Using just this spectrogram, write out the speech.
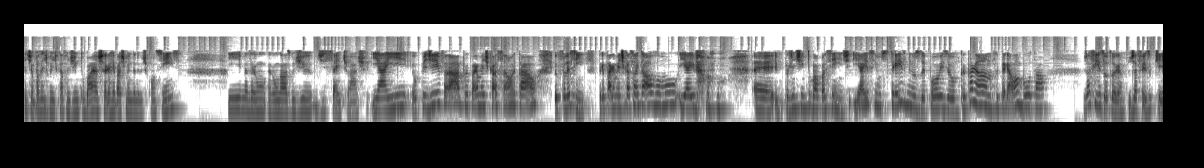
eu tinha um paciente com indicação de entubar, acho que era rebaixamento do nível de consciência. E, mas era um, era um gasgo de, de 7, eu acho. E aí eu pedi, falei, ah, prepara a medicação e tal. Eu falei assim, prepara a medicação e tal, vamos. E aí vamos. É, pra gente entubar o paciente. E aí, assim, uns três minutos depois, eu preparando, fui pegar o ambu e tal. Já fiz, doutora. Já fez o quê?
